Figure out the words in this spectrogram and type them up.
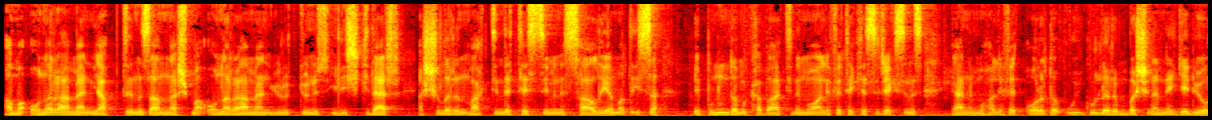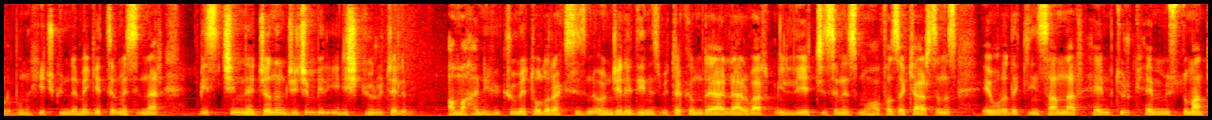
ama ona rağmen yaptığınız anlaşma, ona rağmen yürüttüğünüz ilişkiler aşıların vaktinde teslimini sağlayamadıysa e bunun da mı kabahatini muhalefete keseceksiniz? Yani muhalefet orada Uygurların başına ne geliyor bunu hiç gündeme getirmesinler. Biz Çin'le canım cicim bir ilişki yürütelim. Ama hani hükümet olarak sizin öncelediğiniz bir takım değerler var. Milliyetçisiniz, muhafazakarsınız. E oradaki insanlar hem Türk hem Müslüman.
